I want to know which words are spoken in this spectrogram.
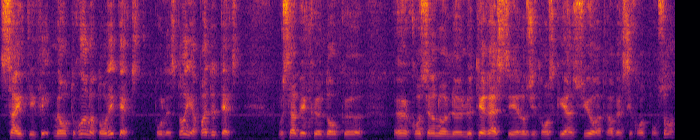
ça a été fait, mais en tout cas on attend les textes. Pour l'instant, il n'y a pas de texte. Vous savez que donc... Euh, euh, concernant le, terrestre, c'est Logitrans qui assure à travers 50%,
